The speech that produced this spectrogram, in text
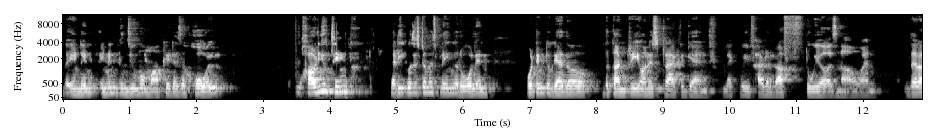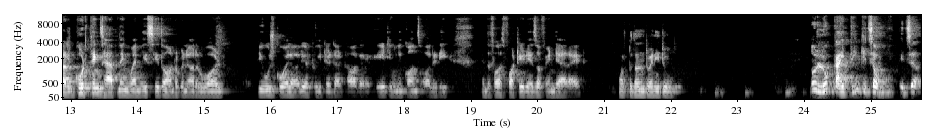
the Indian Indian consumer market as a whole, how do you think that ecosystem is playing a role in putting together the country on its track again? Like we've had a rough two years now, and there are good things happening when we see the entrepreneurial world. Piyush Goyal earlier tweeted that how there are eight unicorns already in the first 40 days of India, right? Of 2022. No, look, I think it's a it's a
